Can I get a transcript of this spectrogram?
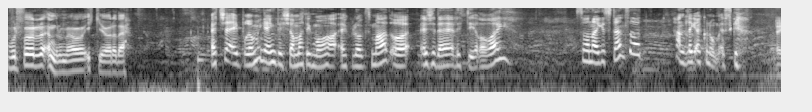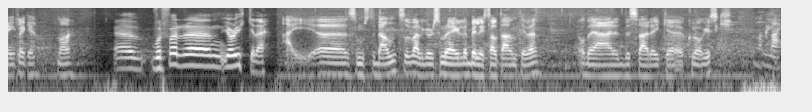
hvorfor ender du med å ikke gjøre det? Vet ikke, Jeg bryr meg egentlig ikke om at jeg må ha økologisk mat, og er ikke det litt dyrere òg? Så når jeg er student, så handler jeg økonomisk. Egentlig ikke. Nei. Eh, hvorfor eh, gjør du ikke det? Nei, eh, som student så velger du som regel det billigste alternativet. Og det er dessverre ikke økologisk. Nei.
